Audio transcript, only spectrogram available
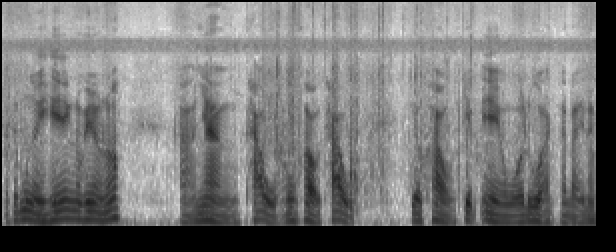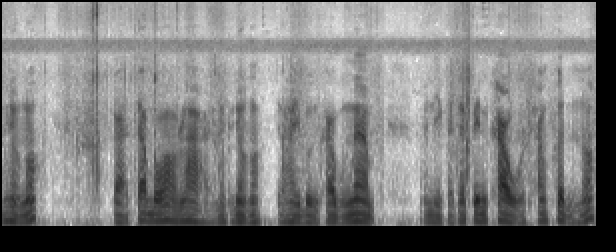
ก็จะเมื่อยแห้งนะพี่น้องเนาะอ่าย่างเท่าเอาเข่าเท่า เกี่ยวเข่าเจ็บแอววัวรั่วจะไรเนะพี่น้องเนาะกะจะบอกว่าหลายนะพี่น้องเนาะจะให้เบิ่งข้าวเบิ่งน้ำอันนี้ก็จะเป็นข้าวทางเพิ่นเนาะ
